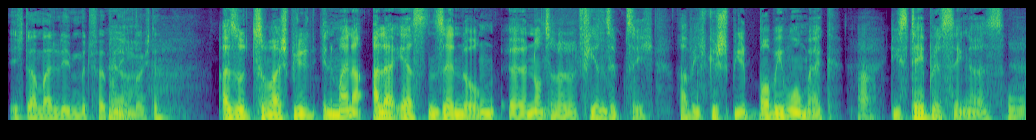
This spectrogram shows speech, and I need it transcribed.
ich da mein Leben mit verbringen Ja. möchte. Also zum Beispiel in meiner allerersten Sendung äh, 1974 habe ich gespielt Bobby Womack, Ah. die Staple Singers Oh.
